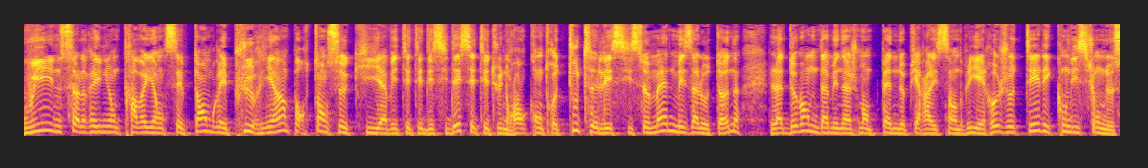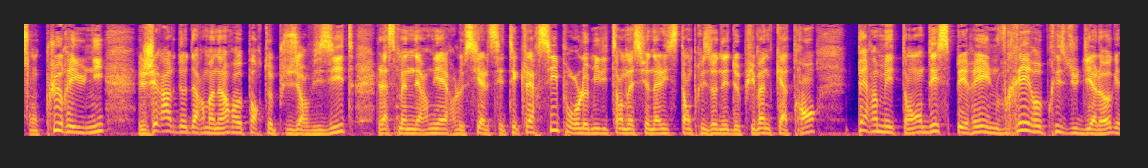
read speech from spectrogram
Oui, une seule réunion de travail en septembre et plus rien. Pourtant, ce qui avait été décidé, c'était une rencontre toutes les six semaines, mais à l'automne, la demande d'aménagement de peine de Pierre Alessandri est rejetée. Les conditions ne sont plus réunies. Gérald Darmanin reporte plusieurs visites. La semaine dernière, le ciel s'est éclairci pour le militant nationaliste emprisonné depuis 24 ans, permettant d'espérer une vraie reprise du dialogue.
